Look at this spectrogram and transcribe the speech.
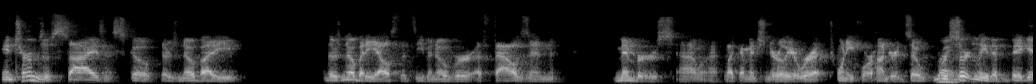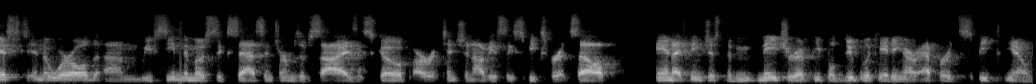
in terms of size and scope, there's nobody, there's nobody else that's even over a thousand members. Uh, like I mentioned earlier, we're at 2,400. So right. we're certainly the biggest in the world. Um, we've seen the most success in terms of size and scope. Our retention obviously speaks for itself. And I think just the nature of people duplicating our efforts speak, you know,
